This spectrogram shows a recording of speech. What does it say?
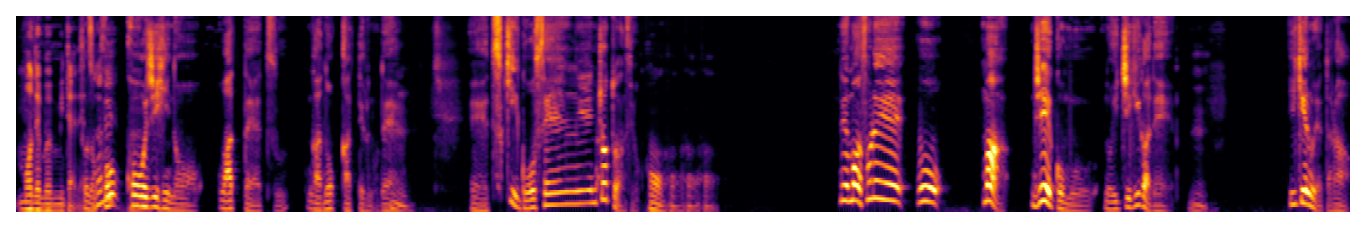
モデムみたいなやそのつがね。こ工事費の割ったやつが乗っかってるので、うん。うん。えー月5000円ちょっとなんですよ。ほうほうほうほで、まあそれを、まあ JCOM の1ギガで。いけるんやったら、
